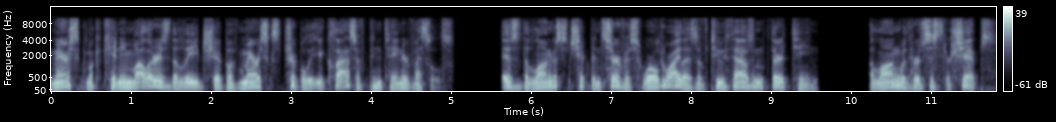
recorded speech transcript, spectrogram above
Maersk McKinney Møller is the lead ship of Maersk's Triple E class of container vessels. Is the longest ship in service worldwide as of 2013. Along with her sister ships,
